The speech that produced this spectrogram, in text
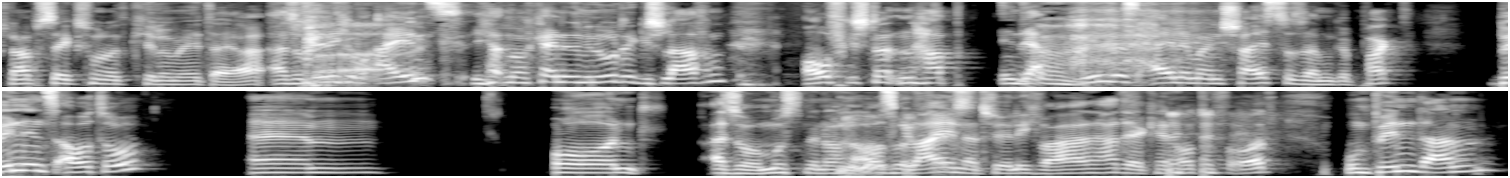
knapp 600 Kilometer, ja. Also bin ich um eins, ich habe noch keine Minute geschlafen, aufgestanden, hab in der Windeseile meinen Scheiß zusammengepackt, bin ins Auto ähm, und also mussten wir noch ein Auto leihen natürlich, war, hatte ja kein Auto vor Ort und bin dann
